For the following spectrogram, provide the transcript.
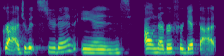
graduate student and I'll never forget that.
